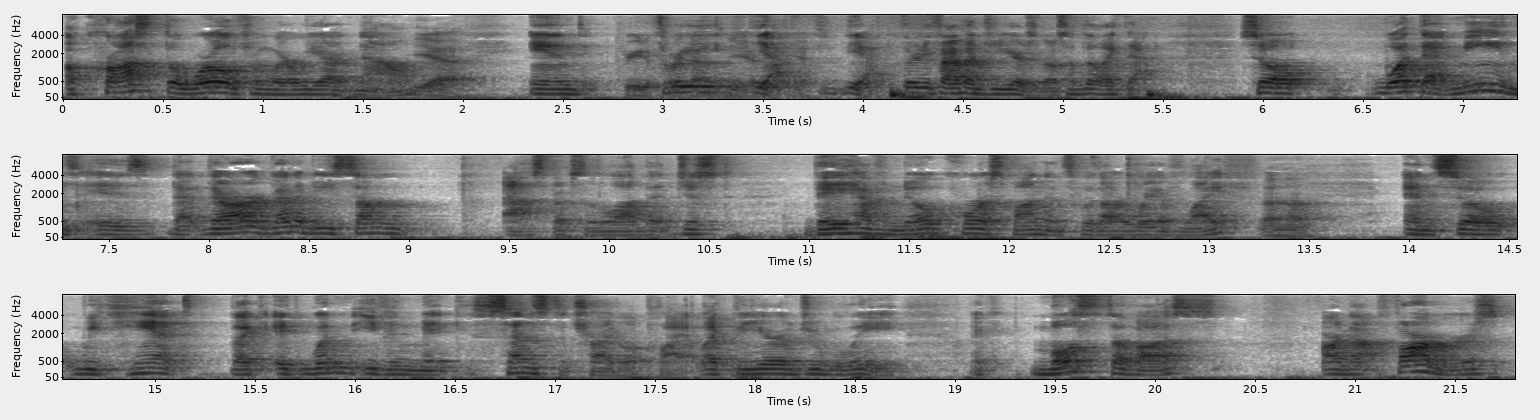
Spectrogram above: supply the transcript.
across the world from where we are now. Yeah. And Three three, years, yeah, yeah. yeah, 3,500 years ago, something like that. So what that means is that there are going to be some aspects of the law that just they have no correspondence with our way of life. Uh-huh. And so we can't like it wouldn't even make sense to try to apply it. Like the year of jubilee, like most of us are not farmers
